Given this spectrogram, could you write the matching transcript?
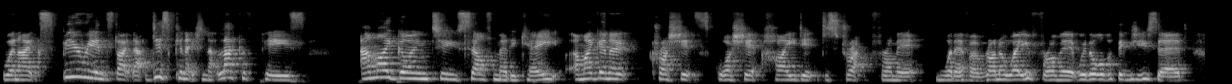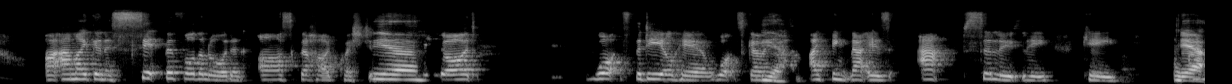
when I experience like that disconnection, that lack of peace, am I going to self medicate? Am I going to crush it, squash it, hide it, distract from it, whatever, run away from it with all the things you said? Or am I going to sit before the Lord and ask the hard questions? yeah God, what's the deal here? What's going Yeah. on? I think that is absolutely key. yeah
